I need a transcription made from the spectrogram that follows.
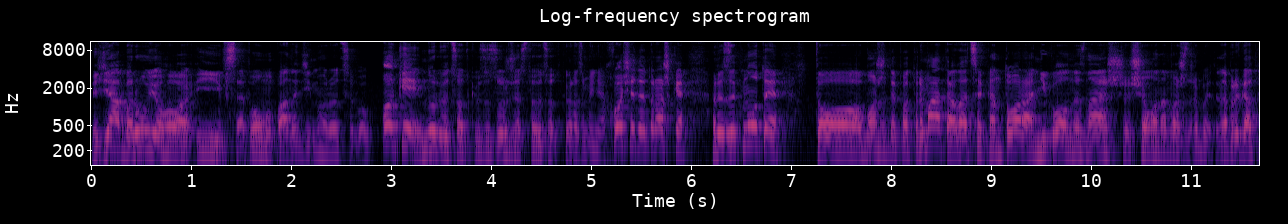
Я беру його і все. По-моєму, пане Дімгоро це був. Окей, 0% засудження, 100% розміння. Хочете трошки ризикнути, то можете потримати, але це контора, ніколи не знаєш, що вона може зробити. Наприклад,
